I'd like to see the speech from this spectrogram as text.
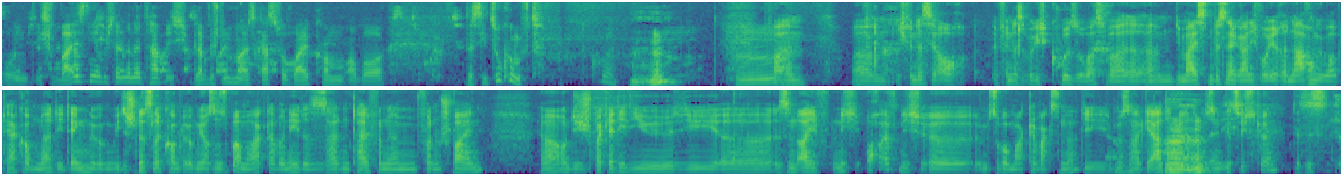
Und ich weiß nicht, ob ich dann Internet habe. Ich werde bestimmt mal als Gast vorbeikommen, aber das ist die Zukunft. Vor allem, ähm, ich finde das ja auch, ich finde das wirklich cool, sowas, weil ähm, die meisten wissen ja gar nicht, wo ihre Nahrung überhaupt herkommt. Ne? Die denken irgendwie, das Schnitzel kommt irgendwie aus dem Supermarkt, aber nee, das ist halt ein Teil von einem, von einem Schwein. Ja, und die Spaghetti, die, die äh, sind eigentlich nicht auch öffentlich äh, im Supermarkt gewachsen. Ne? Die müssen halt geerntet werden, die müssen gezüchtet werden. Das ist,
